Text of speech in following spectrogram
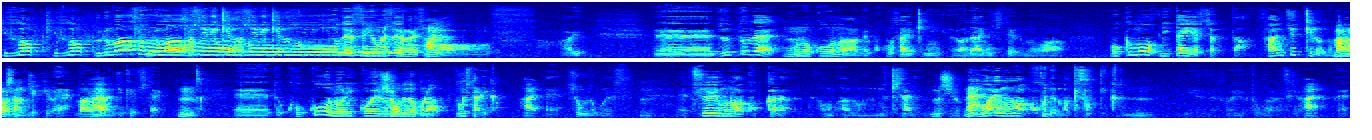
傷ぞ傷ぞフルマラソンを走り切る走り切るぞです。よろしくお願いします。はい、えーずっとね、このコーナーでここ最近話題にしてるのは僕もリタイアしちゃった。30キロの。魔の30キロ。えー魔のはい。30キロ地点、えーとここを乗り越える勝負どころ。どうしたらいいか、はい。えー勝負どころです、えー強いものはここからあの抜き去りむしろね。弱いものはここで負け去っていくという、そういうところなんですけど、はい。ね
